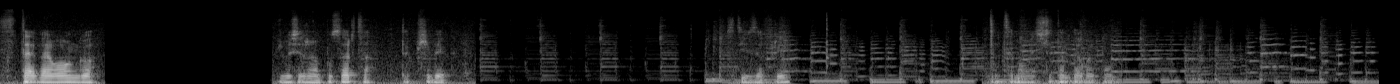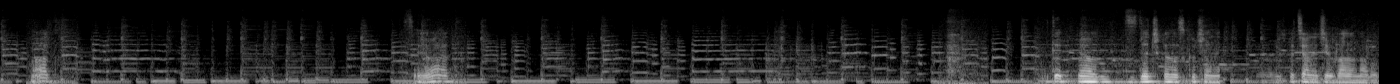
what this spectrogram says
Steve Wongo. Myślę, że mam pół serca. Tak przybiegł. Steve za free. Co mam jeszcze ten pełen pomp. What? Say what? To miał zdeczka zaskoczenia. Specjalnie cię wala na bok.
